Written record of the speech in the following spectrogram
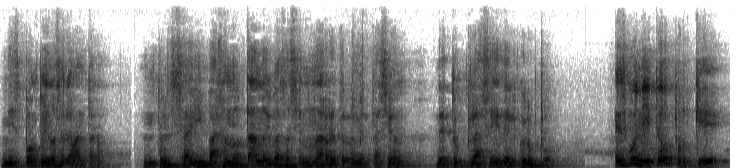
mis pompis no se levantaron. Entonces ahí vas anotando y vas haciendo una retroalimentación de tu clase y del grupo. Es bonito porque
